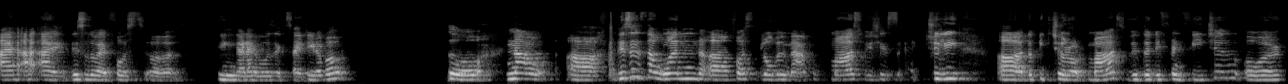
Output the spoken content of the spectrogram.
I, I, I, this is my first uh, thing that I was excited about. So now uh, this is the one uh, first global map of Mars, which is actually uh, the picture of Mars with the different features over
